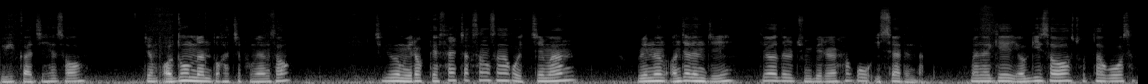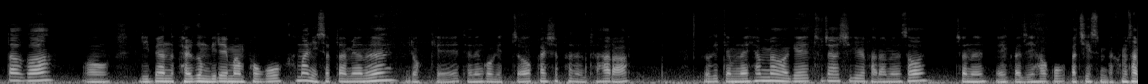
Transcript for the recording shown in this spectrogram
여기까지 해서 좀 어두운 면도 같이 보면서 지금 이렇게 살짝 상승하고 있지만 우리는 언제든지 뛰어들 준비를 하고 있어야 된다. 만약에 여기서 좋다고 샀다가 어, 리비아는 밝은 미래만 보고 가만히 있었다면은 이렇게 되는 거겠죠. 80% 하락. 그렇기 때문에 현명하게 투자하시길 바라면서 저는 여기까지 하고 마치겠습니다. 감사합니다.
